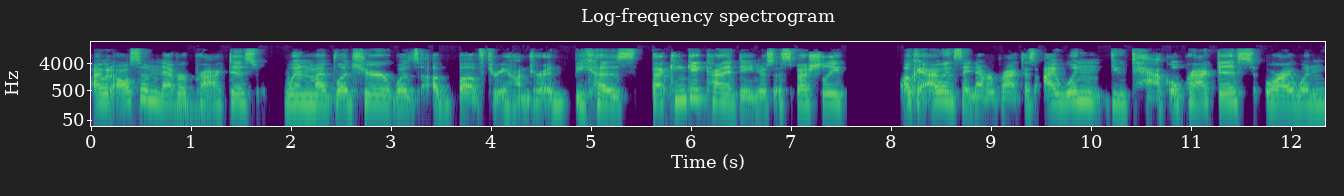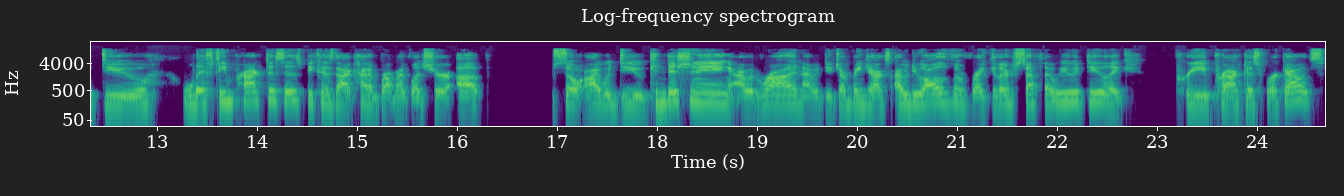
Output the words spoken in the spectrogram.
i would also never practice when my blood sugar was above 300 because that can get kind of dangerous, especially okay, I wouldn't say never practice. I wouldn't do tackle practice or I wouldn't do lifting practices because that kind of brought my blood sugar up. So I would do conditioning, I would run, I would do jumping jacks, I would do all of the regular stuff that we would do, like pre practice workouts,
